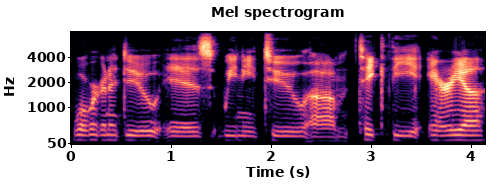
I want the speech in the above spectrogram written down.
what we're going to do is we need to um, take the area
